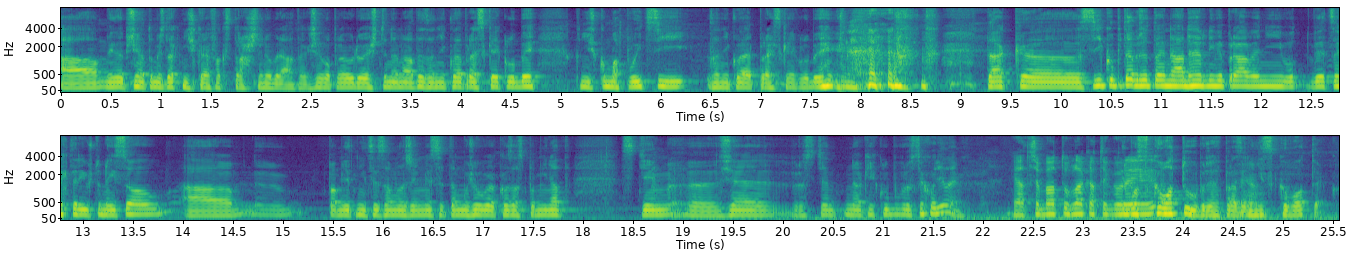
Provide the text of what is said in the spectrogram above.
A nejlepší na tom, že ta knížka je fakt strašně dobrá, takže opravdu ještě nemáte zaniklé pražské kluby, knížku mapující zaniklé pražské kluby, tak uh, si ji kupte, protože to je nádherný vyprávění o věcech, které už tu nejsou a uh, pamětníci samozřejmě se tam můžou jako zaspomínat s tím, uh, že prostě nějakých klubů prostě chodili. Já třeba tuhle kategorii... Nebo skvotů, protože v Praze není skvot. Jako.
